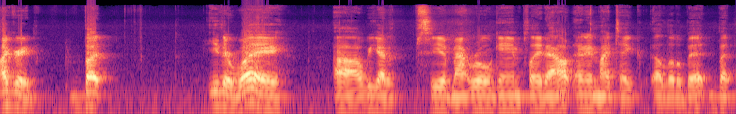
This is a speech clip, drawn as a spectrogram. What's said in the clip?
I agreed, but either way, uh, we got to see a Matt Rhule game played out, and it might take a little bit. But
